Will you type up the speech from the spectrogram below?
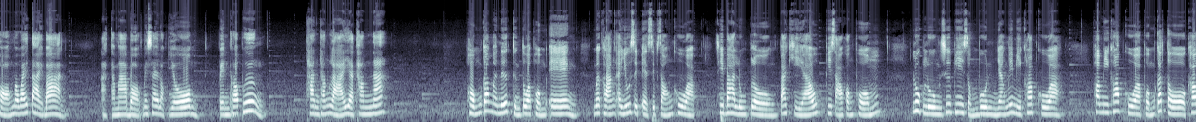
ของมาไว้ใต้บ้านอาตมาบอกไม่ใช่หรอกโยม เป็นเพราะพึ่ง ท่านทั้งหลายอย่าทำนะ ผมก็มานึกถึงตัวผมเอง เมื่อครั้งอายุ 11-12 ขวบ ที่บ้านลุงโปรงป้าเขียว พี่สาวของผม ลูกลุงชื่อพี่สมบุญยังไม่มีครอบครัว พอมีครอบครัวผมก็โตเข้า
